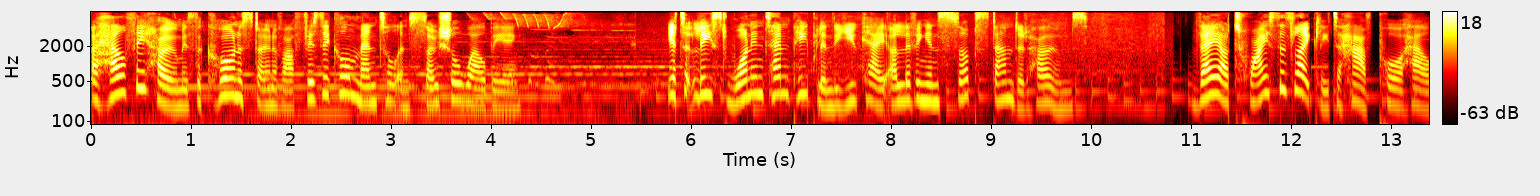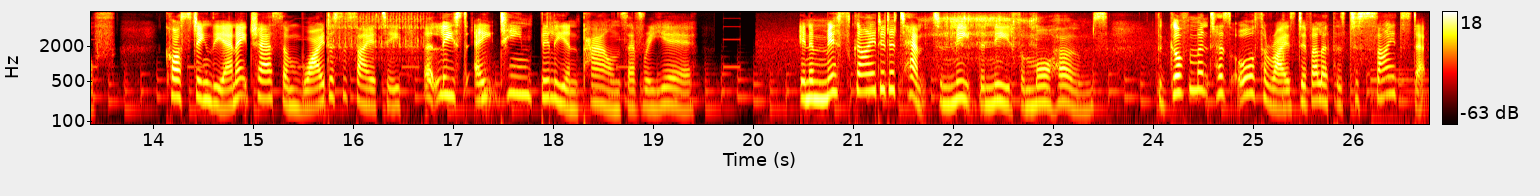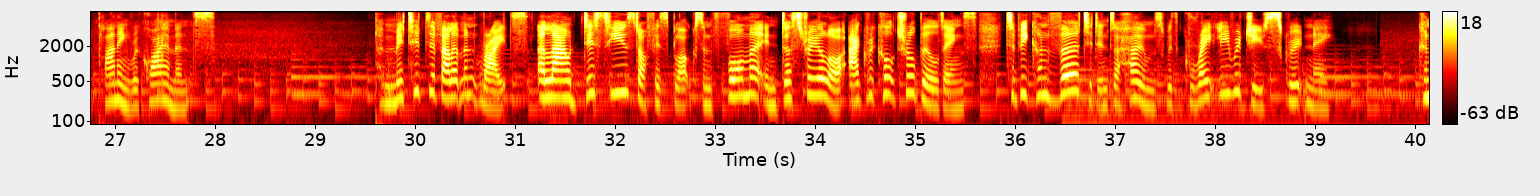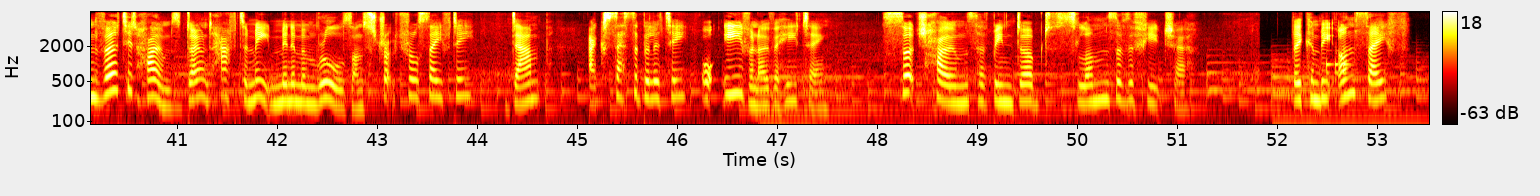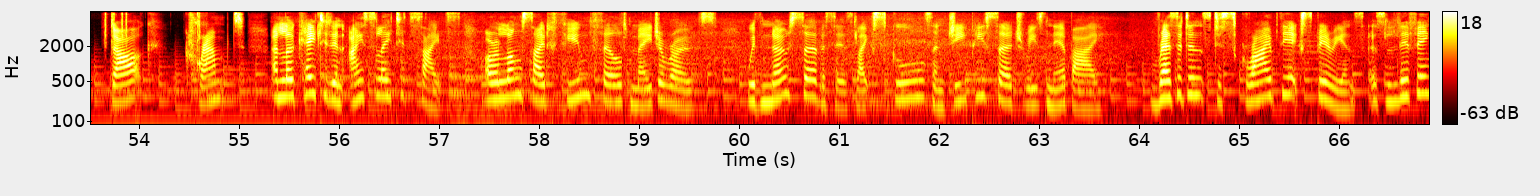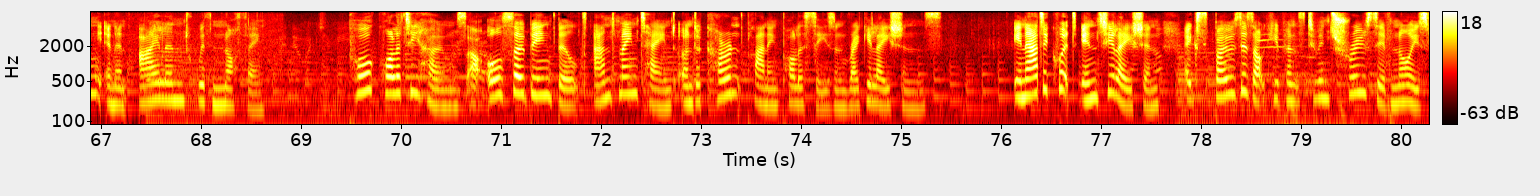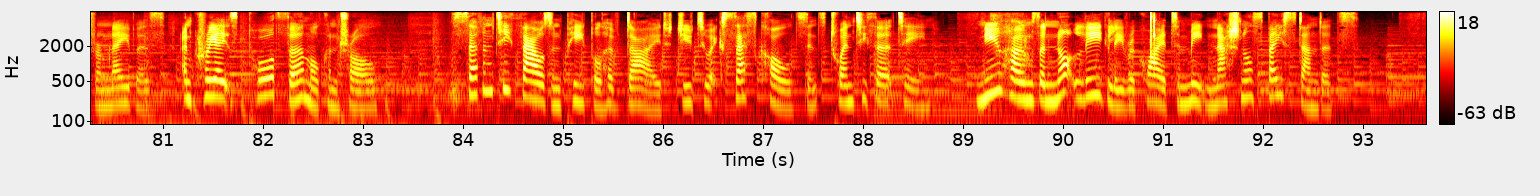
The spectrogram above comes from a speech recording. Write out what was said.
A healthy home is the cornerstone of our physical, mental, and social well-being. Yet at least 1 in 10 people in the UK are living in substandard homes. They are twice as likely to have poor health, costing the NHS and wider society at least £18 billion every year. In a misguided attempt to meet the need for more homes, the government has authorised developers to sidestep planning requirements. Permitted development rights allow disused office blocks and former industrial or agricultural buildings to be converted into homes with greatly reduced scrutiny. Converted homes don't have to meet minimum rules on structural safety, damp, accessibility, or even overheating. Such homes have been dubbed slums of the future. They can be unsafe, dark, cramped, and located in isolated sites or alongside fume filled major roads, with no services like schools and GP surgeries nearby. Residents describe the experience as living in an island with nothing. Poor quality homes are also being built and maintained under current planning policies and regulations. Inadequate insulation exposes occupants to intrusive noise from neighbours and creates poor thermal control. 70,000 people have died due to excess cold since 2013. New homes are not legally required to meet national space standards.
